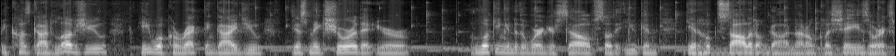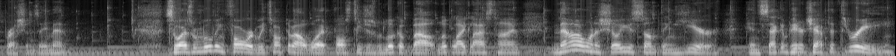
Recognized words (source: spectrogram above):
because God loves you, He will correct and guide you. Just make sure that you're looking into the Word yourself so that you can get hooked solid on God, not on cliches or expressions. Amen. So as we're moving forward, we talked about what false teachers would look about look like last time. Now I want to show you something here in 2 Peter chapter 3,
